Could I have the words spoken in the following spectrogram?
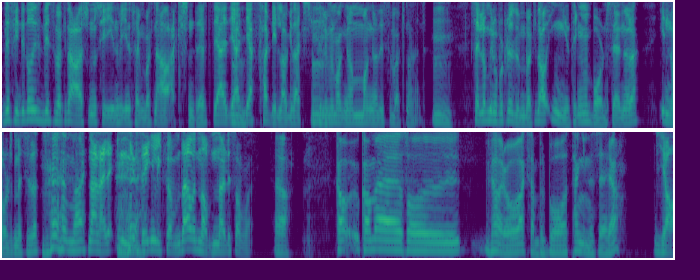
Definitivt, og disse, disse bøkene er som du sier, Ian Fleming-bøkene er actiondrevet. De er, de er, de er ferdiglagde actionfilmer, mange, av- mange av disse bøkene her. Mm. Selv om Robert Ludlum-bøkene har ingenting med Born-serien å gjøre, innholdsmessig sett. Nei. Nei, nei, det er ingenting, liksom. Det er Navnene er de samme. Ja. Hva, hva med så Vi har jo eksempel på tegneserier. Ja,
